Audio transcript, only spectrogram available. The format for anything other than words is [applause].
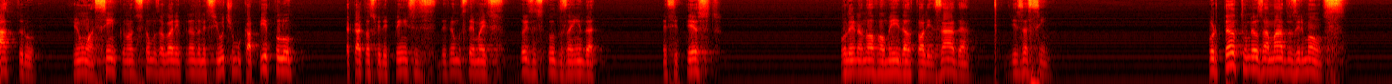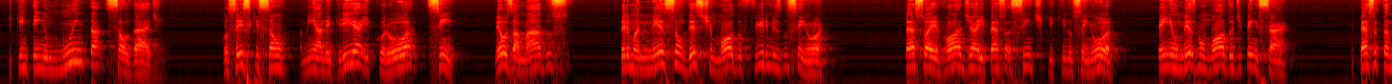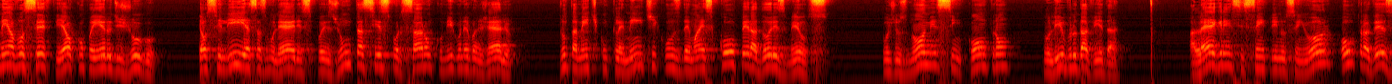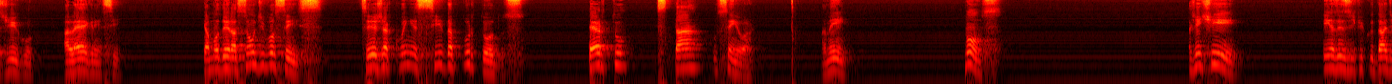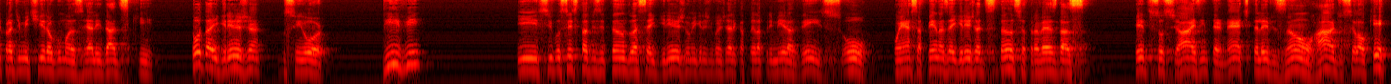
4, de 1 a 5. Nós estamos agora entrando nesse último capítulo da carta aos Filipenses. Devemos ter mais dois estudos ainda nesse texto. Vou ler na nova Almeida atualizada. Diz assim: Portanto, meus amados irmãos, de quem tenho muita saudade, vocês que são a minha alegria e coroa, sim, meus amados, permaneçam deste modo firmes no Senhor. Peço a Evódia e peço a Sintique que no Senhor tenham o mesmo modo de pensar. E peço também a você, fiel companheiro de jugo, que auxilie essas mulheres, pois juntas se esforçaram comigo no Evangelho, juntamente com Clemente e com os demais cooperadores meus, cujos nomes se encontram no livro da vida. Alegrem-se sempre no Senhor, outra vez digo, alegrem-se. Que a moderação de vocês seja conhecida por todos. Perto está o Senhor. Amém? Irmãos, a gente tem às vezes dificuldade para admitir algumas realidades que toda a igreja do Senhor vive. E se você está visitando essa igreja, uma igreja evangélica pela primeira vez, ou conhece apenas a igreja à distância através das redes sociais, internet, televisão, rádio, sei lá o quê,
